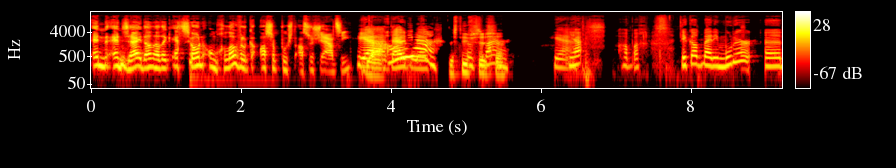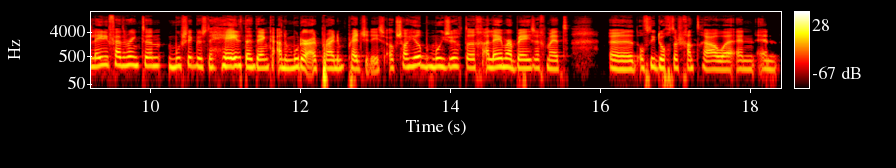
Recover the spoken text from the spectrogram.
En, en zij dan had ik echt zo'n ongelofelijke assenpoest associatie. Ja, Ja. Oh, duidelijk. ja. de stiefzussen. Ja. Ja. Grappig. Ik had bij die moeder, eh, Lady Featherington, moest ik dus de hele tijd denken aan de moeder uit Pride and Prejudice. Ook zo heel bemoeizuchtig, alleen maar bezig met eh, of die dochters gaan trouwen. En, en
